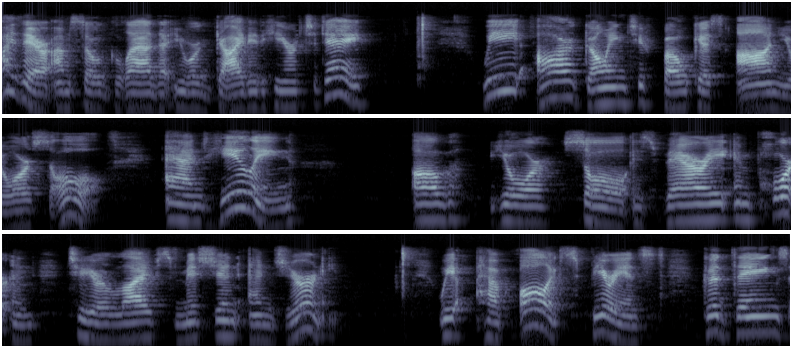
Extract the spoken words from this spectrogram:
Hi there, I'm so glad that you were guided here today. We are going to focus on your soul and healing of your soul is very important to your life's mission and journey. We have all experienced good things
